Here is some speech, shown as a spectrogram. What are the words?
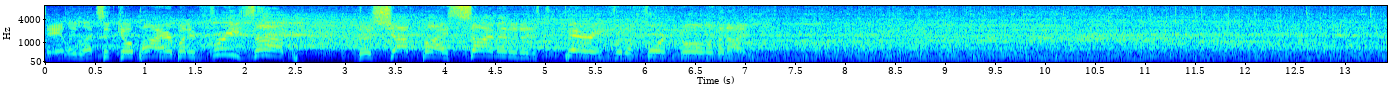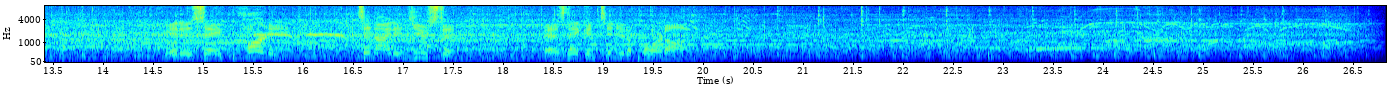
Daly lets it go by her, but it frees up. The shot by Simon, and it is buried for the fourth goal of the night. It is a party tonight in Houston as they continue to pour it on.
